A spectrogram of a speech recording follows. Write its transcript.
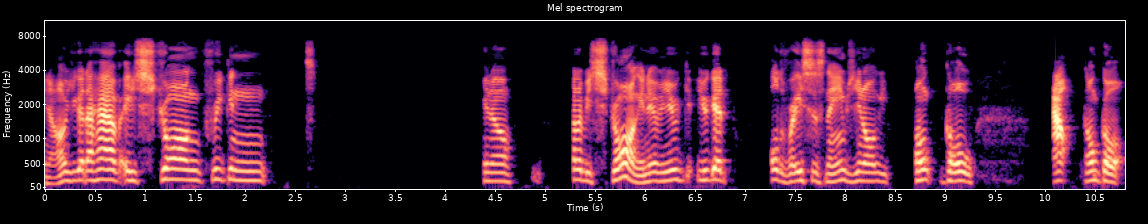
You know, you gotta have a strong freaking. You know, you gotta be strong, and if you you get old racist names, you know, don't go out, don't go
